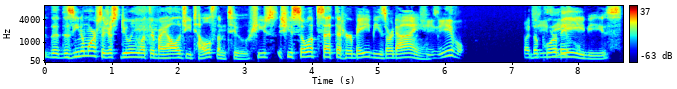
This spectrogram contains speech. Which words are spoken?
the the xenomorphs are just doing what their biology tells them to. She's she's so upset that her babies are But dying. she's evil. But the poor evil. babies.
